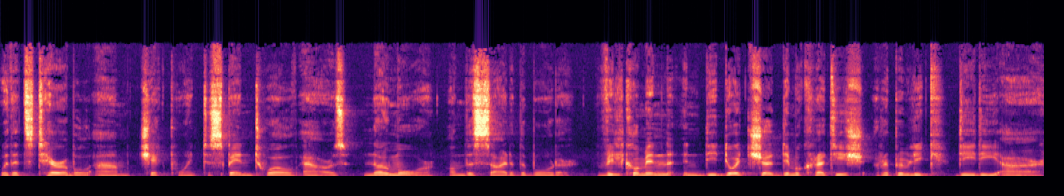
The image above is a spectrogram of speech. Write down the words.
with its terrible armed checkpoint to spend 12 hours, no more, on this side of the border. Willkommen in die Deutsche Demokratische Republik, DDR.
